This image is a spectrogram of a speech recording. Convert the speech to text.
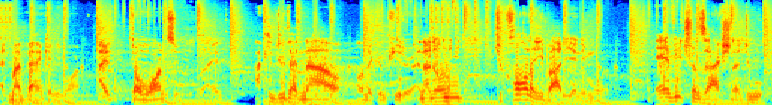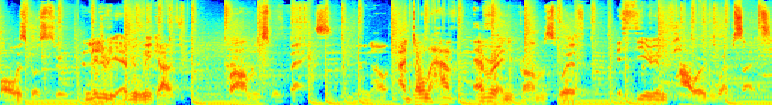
at my bank anymore. I don't want to, right? I can do that now on the computer and I don't need to call anybody anymore. Every transaction I do always goes through. And literally every week I have problems with banks. You know, I don't have ever any problems with Ethereum powered websites.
